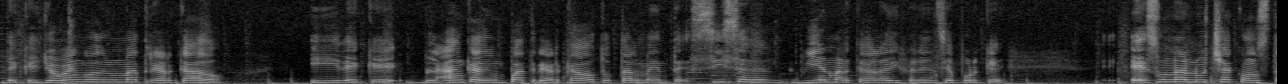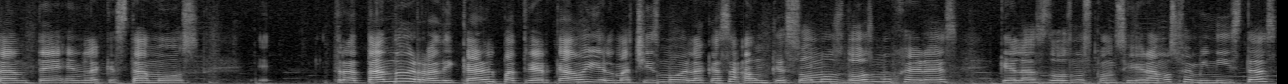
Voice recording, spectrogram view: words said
de que yo vengo de un matriarcado y de que Blanca de un patriarcado totalmente, sí se ve bien marcada la diferencia porque es una lucha constante en la que estamos eh, tratando de erradicar el patriarcado y el machismo de la casa, aunque somos dos mujeres que las dos nos consideramos feministas,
